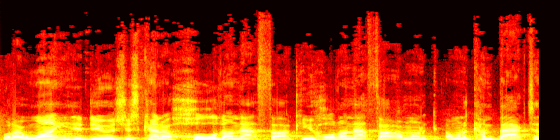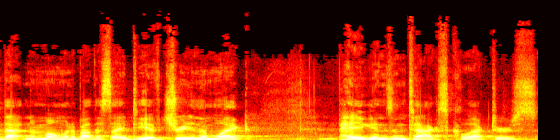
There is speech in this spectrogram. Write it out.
what I want you to do is just kind of hold on that thought. Can you hold on that thought? I want, to, I want to come back to that in a moment about this idea of treating them like pagans and tax collectors.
